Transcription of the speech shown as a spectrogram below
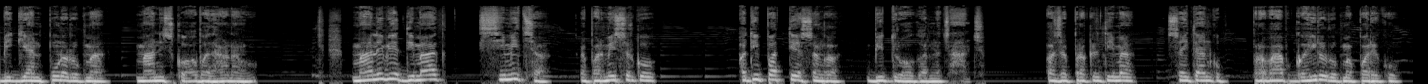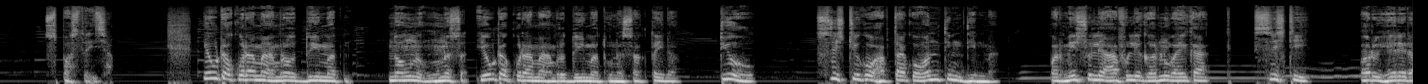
विज्ञान पूर्ण रूपमा मानिसको अवधारणा हो। मानवीय दिमाग सीमित छ र परमेश्वरको अधिपत्यसँग विद्रोह गर्न चाहन्छ। अझ प्रकृतिमा शैतानको प्रभाव गहिरो रूपमा परेको स्पष्टै छ। एउटा कुरामा हाम्रो दुई मत नहुन हुन एउटा कुरामा हाम्रो दुई मत हुन सक्दैन। त्यो हो सृष्टिको हप्ताको अन्तिम दिनमा परमेश्वरले आफूले गर्नुभएका सृष्टिहरू हेरेर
